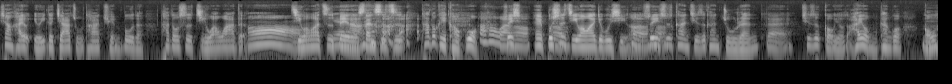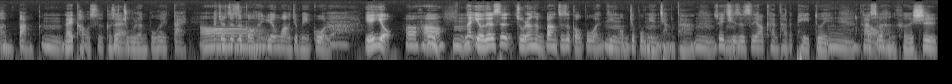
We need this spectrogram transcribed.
像还有有一个家族，它全部的它都是吉娃娃的哦，吉娃娃自备了三四只，它都可以考过，所以哎，不是吉娃娃就不行啊，所以是看其实看主人，对，其实狗有的，还有我们看过。狗很棒，嗯，来考试，可是主人不会带，那就这只狗很冤枉，就没过了。也有，哦好，那有的是主人很棒，这只狗不稳定，我们就不勉强它。嗯，所以其实是要看它的配对，它是不是很合适，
